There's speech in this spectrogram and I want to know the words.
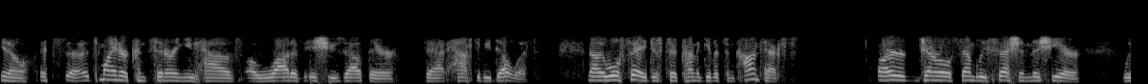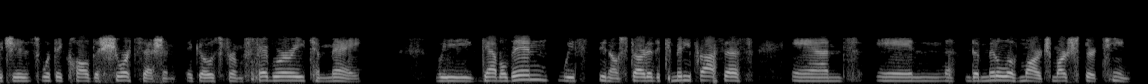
you know, it's uh, it's minor considering you have a lot of issues out there that have to be dealt with. Now, I will say, just to kind of give it some context, our General Assembly session this year, which is what they call the short session, it goes from February to May. We gavelled in, we you know started the committee process, and in the middle of March, March 13th,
